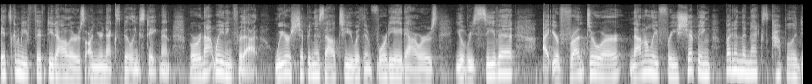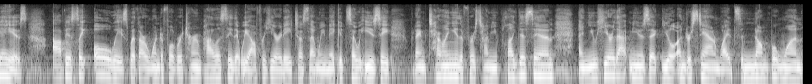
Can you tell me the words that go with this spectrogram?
it's gonna be $50 on your next billing statement. But we're not waiting for that. We are shipping this out to you within 48 hours. You'll receive it at your front door, not only free shipping, but in the next couple of days. Obviously, always with our wonderful return policy that we offer here at HSN, we make it so easy. But I'm telling you, the first time you plug this in and you hear that music, you'll understand why it's the number one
